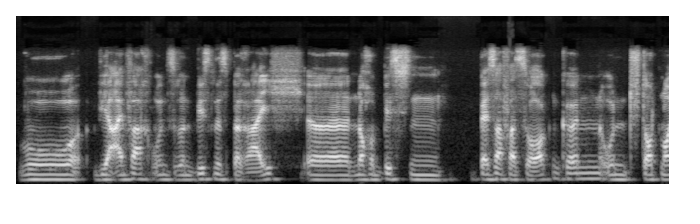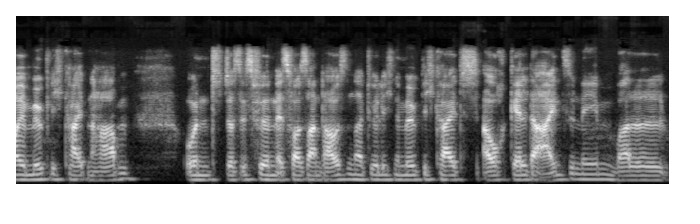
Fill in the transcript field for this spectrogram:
wo wir einfach unseren Businessbereich äh, noch ein bisschen besser versorgen können und dort neue Möglichkeiten haben. Und das ist für den SV Sandhausen natürlich eine Möglichkeit, auch Gelder einzunehmen, weil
